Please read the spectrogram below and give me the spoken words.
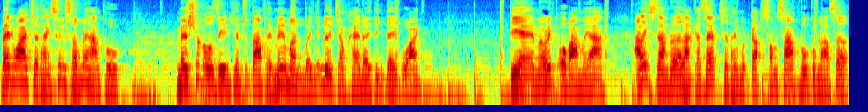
Ben White trở thành sự sống nơi hàng thủ. Mesut Ozil khiến chúng ta phải mê mẩn bởi những đường chọc khe đầy tinh tế của anh. Pierre-Emerick Aubameyang, Alexander Lacazette trở thành một cặp song sát vô cùng đáng sợ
